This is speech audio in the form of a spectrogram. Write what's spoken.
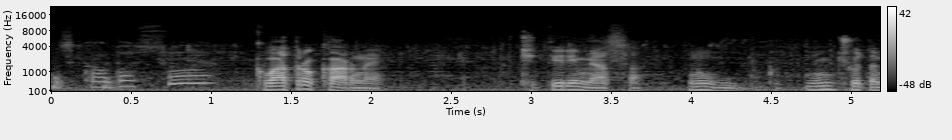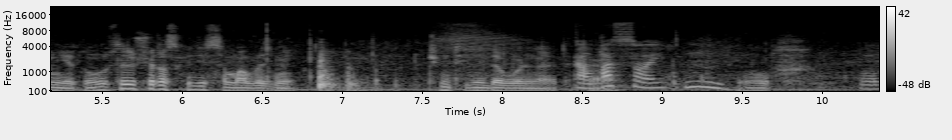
С колбасой. Кватро карны. Четыре мяса. Ну, ничего там нет. Ну, в следующий раз ходи, сама возьми. Чем ты недовольна? такая? Колбасой. Уф.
